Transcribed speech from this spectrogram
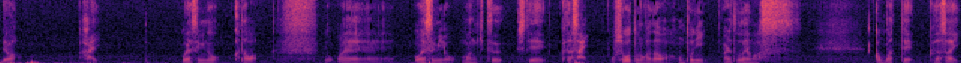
では、はい。お休みの方は、えー、お休みを満喫してください。お仕事の方は本当にありがとうございます。頑張ってください。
